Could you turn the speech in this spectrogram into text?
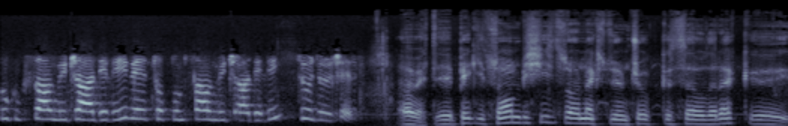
hukuksal mücadeleyi ve toplumsal mücadeleyi sürdüreceğiz. Evet. E, peki son bir şey sormak istiyorum çok kısa olarak. E,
